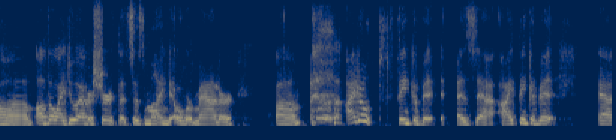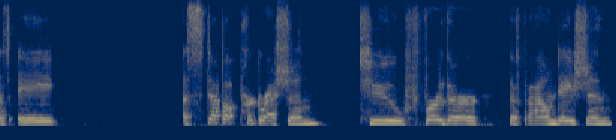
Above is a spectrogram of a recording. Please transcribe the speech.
Um, although I do have a shirt that says "Mind over Matter," um, I don't think of it as that. I think of it as a a step up progression to further the foundation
